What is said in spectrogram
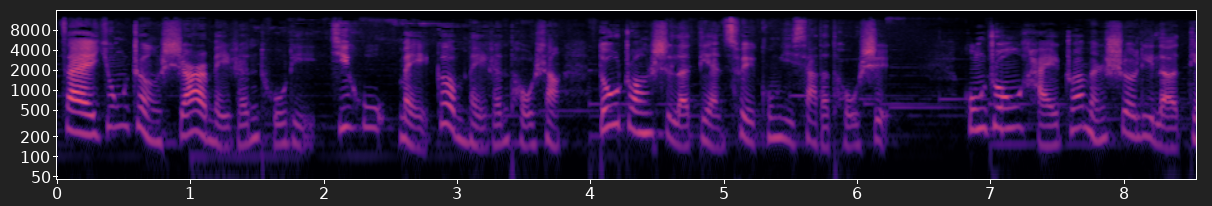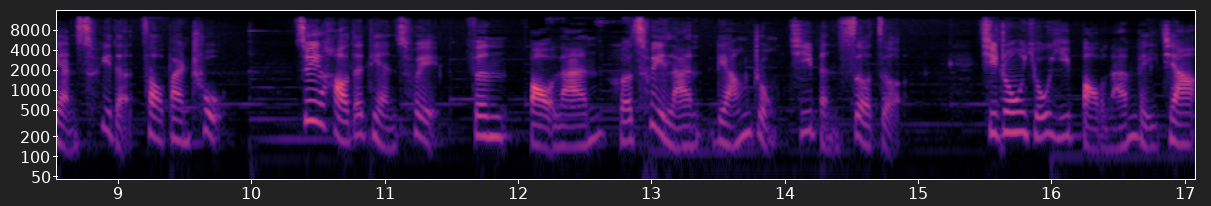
在《雍正十二美人图》里，几乎每个美人头上都装饰了点翠工艺下的头饰。宫中还专门设立了点翠的造办处。最好的点翠分宝蓝和翠蓝两种基本色泽。其中有以宝蓝为佳，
